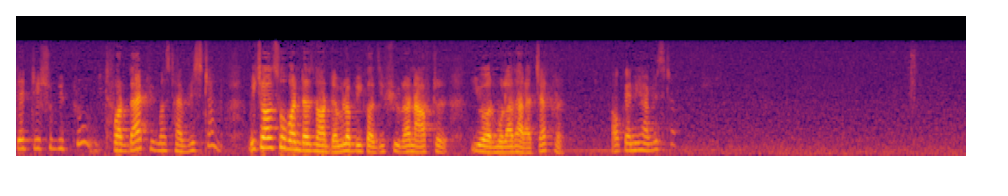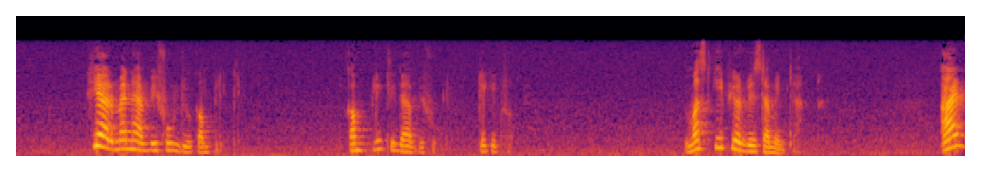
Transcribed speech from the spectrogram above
that it should be proved. For that you must have wisdom, which also one does not develop because if you run after your Muladhara chakra, how can you have wisdom? Here men have befooled you completely. Completely they have befooled you. Take it from me. You must keep your wisdom intact. And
